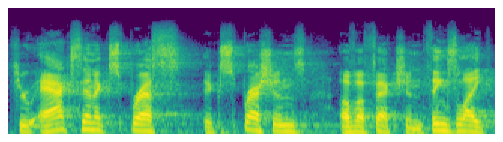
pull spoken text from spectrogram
Through acts and express, expressions of affection. Things like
